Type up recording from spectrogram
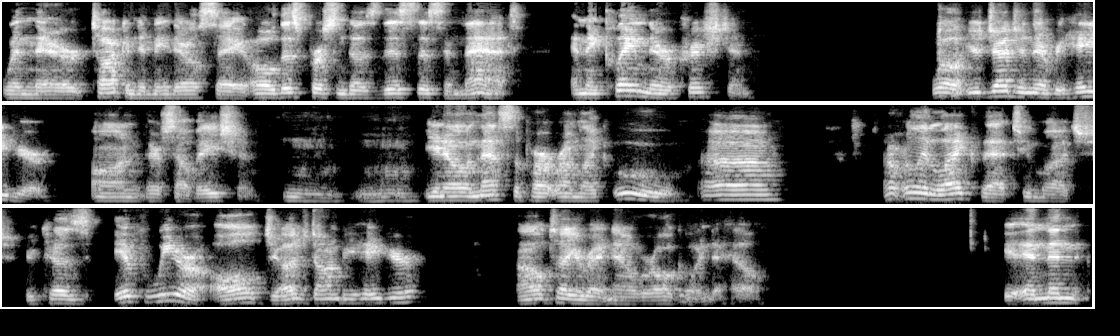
When they're talking to me, they'll say, "Oh, this person does this, this, and that," and they claim they're a Christian. Well, you're judging their behavior on their salvation, mm-hmm. you know, and that's the part where I'm like, "Ooh, uh, I don't really like that too much," because if we are all judged on behavior, I'll tell you right now, we're all going to hell. And then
